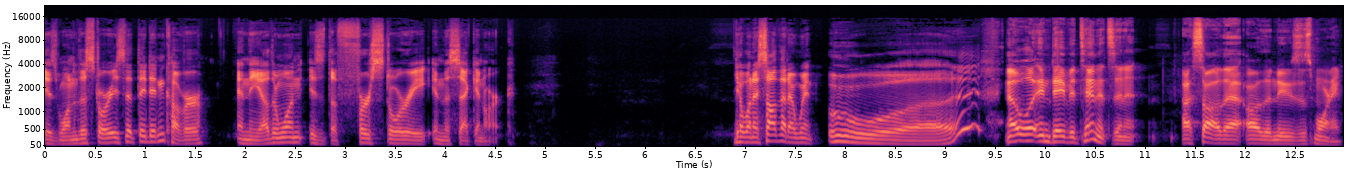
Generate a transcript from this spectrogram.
is one of the stories that they didn't cover, and the other one is the first story in the second arc. Yeah, when I saw that, I went, "Ooh!" what?" oh well and david tennant's in it i saw that on the news this morning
